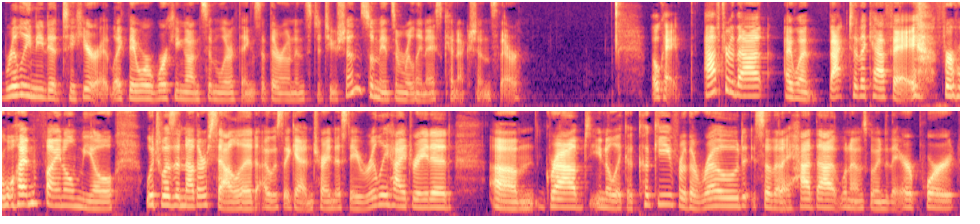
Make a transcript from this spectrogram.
really needed to hear it. Like they were working on similar things at their own institutions. So made some really nice connections there. Okay, after that, I went back to the cafe for one final meal, which was another salad. I was again trying to stay really hydrated. Um, grabbed, you know, like a cookie for the road so that I had that when I was going to the airport.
